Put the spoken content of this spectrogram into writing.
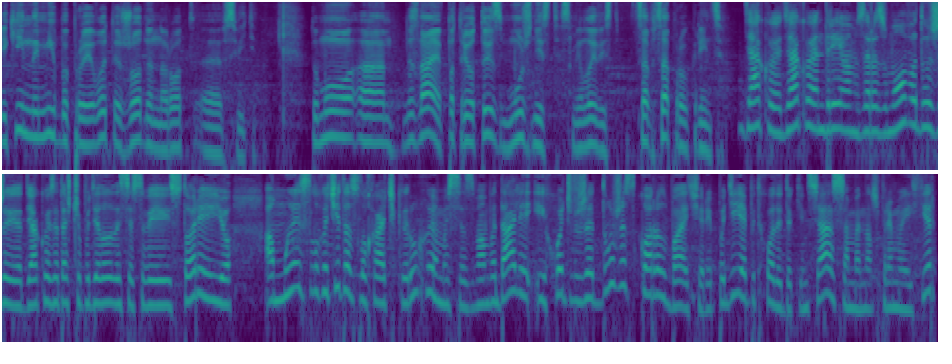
який не міг би проявити жоден народ е, в світі. Тому е, не знаю, патріотизм, мужність, сміливість це все про українців. Дякую, дякую, Андрій, вам за розмову. Дуже дякую за те, що поділилися своєю історією. А ми, слухачі та слухачки, рухаємося з вами далі. І, хоч вже дуже скоро ввечері, подія підходить до кінця, саме наш прямий ефір.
